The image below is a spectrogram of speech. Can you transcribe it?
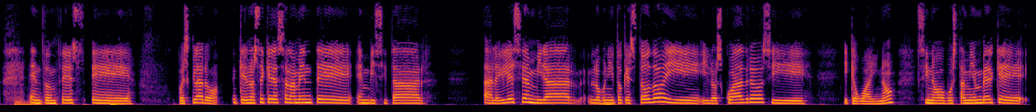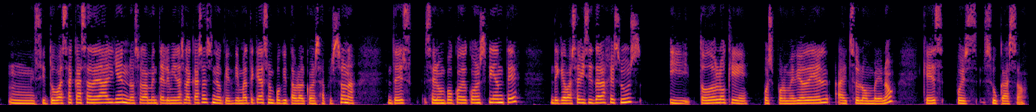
Entonces, eh, pues claro, que no se quede solamente en visitar a la iglesia, en mirar lo bonito que es todo y los cuadros y y qué guay, ¿no? Sino pues también ver que mm, si tú vas a casa de alguien, no solamente le miras la casa, sino que encima te quedas un poquito a hablar con esa persona. Entonces, ser un poco de consciente de que vas a visitar a Jesús y todo lo que, pues por medio de él, ha hecho el hombre, ¿no? Que es, pues, su casa.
